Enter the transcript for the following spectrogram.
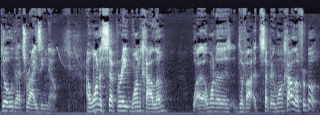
dough that's rising now. I want to separate one challah. I want to divide, separate one challah for both.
